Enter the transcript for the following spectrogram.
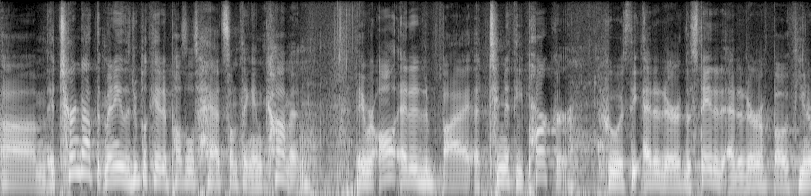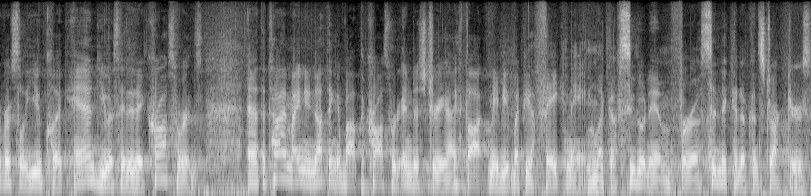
Um, it turned out that many of the duplicated puzzles had something in common. They were all edited by a Timothy Parker, who was the editor, the stated editor of both Universal uClick and USA Today Crosswords. And at the time, I knew nothing about the crossword industry. I thought maybe it might be a fake name, like a pseudonym for a syndicate of constructors,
